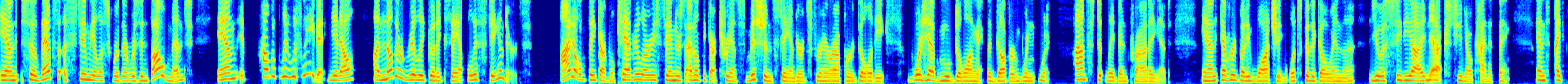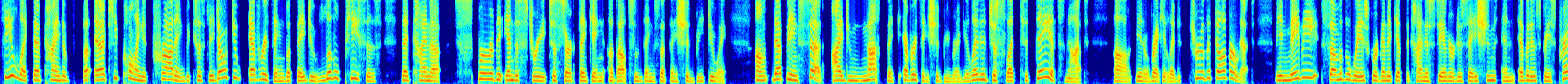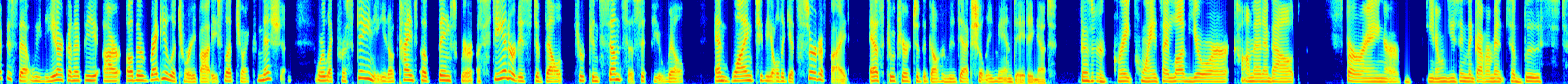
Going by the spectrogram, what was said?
And so that's a stimulus where there was involvement and it probably was needed, you know? Another really good example is standards. I don't think our vocabulary standards, I don't think our transmission standards for interoperability would have moved along at the government when would constantly been prodding it. And everybody watching what's going to go in the USCDI next, you know, kind of thing. And I feel like that kind of, uh, and I keep calling it prodding because they don't do everything, but they do little pieces that kind of spur the industry to start thinking about some things that they should be doing. Um, that being said, I do not think everything should be regulated, just like today it's not. Uh, you know, regulated through the government. I mean, maybe some of the ways we're going to get the kind of standardization and evidence-based practice that we need are going to be our other regulatory bodies, like Joint Commission, or like PROSCENI, you know, kinds of things where a standard is developed through consensus, if you will, and wanting to be able to get certified as compared to the government actually mandating it. Those are great points. I love your comment about spurring or you know using the government to boost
